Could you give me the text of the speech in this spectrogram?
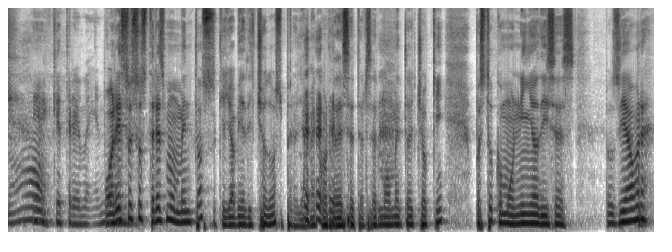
No. Eh, Qué tremendo. Por eso esos tres momentos, que yo había dicho dos, pero ya me acordé de ese tercer momento de Chucky, pues tú como niño dices, pues ¿y ahora?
